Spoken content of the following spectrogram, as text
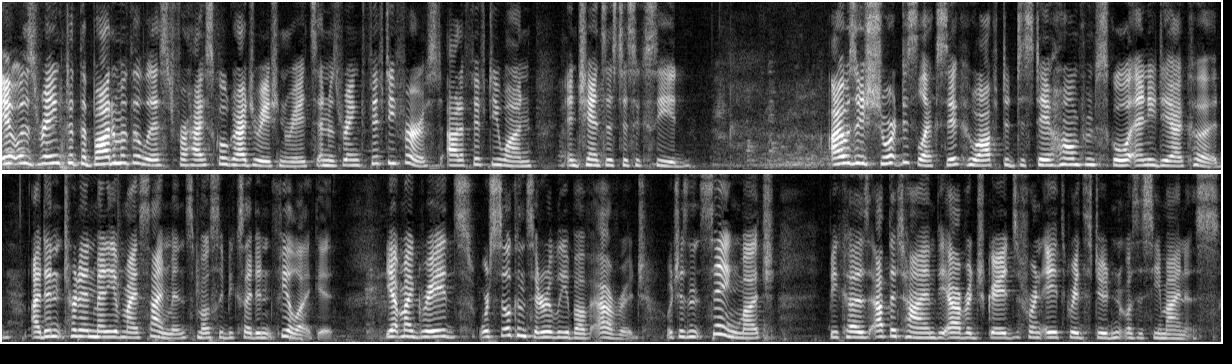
It was ranked at the bottom of the list for high school graduation rates and was ranked 51st out of 51 in chances to succeed. I was a short dyslexic who opted to stay home from school any day I could. I didn't turn in many of my assignments, mostly because I didn't feel like it. Yet my grades were still considerably above average, which isn't saying much because at the time the average grades for an 8th grade student was a C minus.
